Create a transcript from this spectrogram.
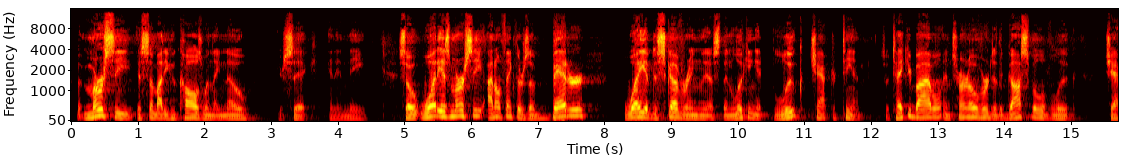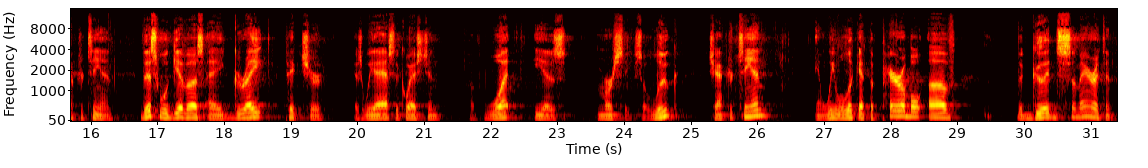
But mercy is somebody who calls when they know you're sick and in need. So, what is mercy? I don't think there's a better way of discovering this than looking at Luke chapter 10. So, take your Bible and turn over to the Gospel of Luke chapter 10. This will give us a great picture as we ask the question of what is mercy. So, Luke chapter 10, and we will look at the parable of the Good Samaritan.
